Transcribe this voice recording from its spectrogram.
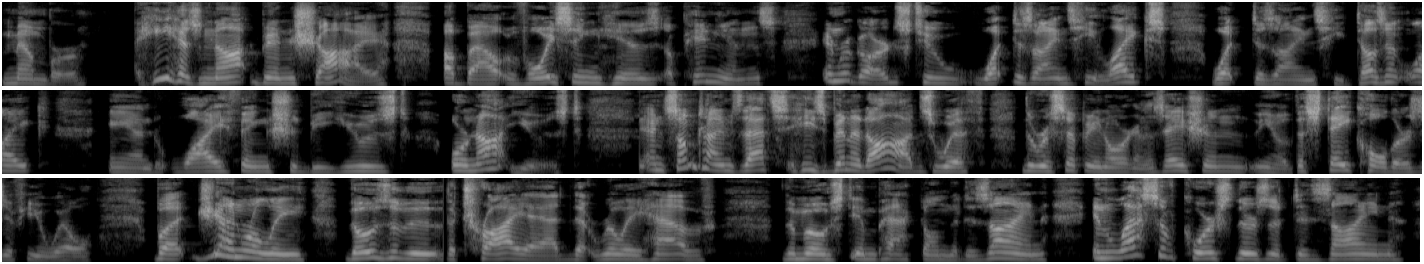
member he has not been shy about voicing his opinions in regards to what designs he likes, what designs he doesn't like, and why things should be used or not used. And sometimes that's he's been at odds with the recipient organization, you know, the stakeholders, if you will. But generally, those are the, the triad that really have the most impact on the design, unless, of course, there's a design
